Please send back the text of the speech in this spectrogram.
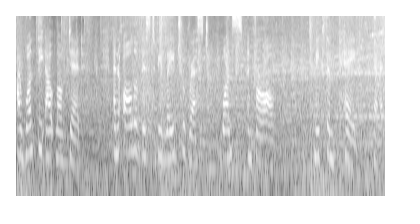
I want the outlaw dead, and all of this to be laid to rest once and for all. Make them pay, Emmett.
